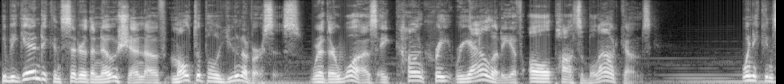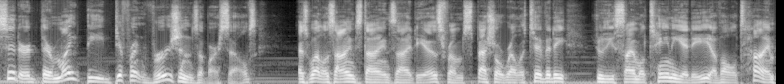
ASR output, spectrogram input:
he began to consider the notion of multiple universes where there was a concrete reality of all possible outcomes when he considered there might be different versions of ourselves, as well as Einstein's ideas from special relativity to the simultaneity of all time,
